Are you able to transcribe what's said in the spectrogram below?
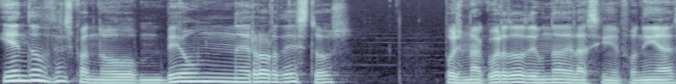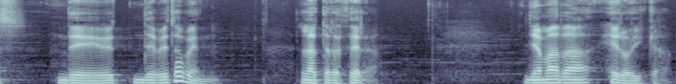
Y entonces cuando veo un error de estos, pues me acuerdo de una de las sinfonías de, Beethoven, la tercera, llamada Heroica.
